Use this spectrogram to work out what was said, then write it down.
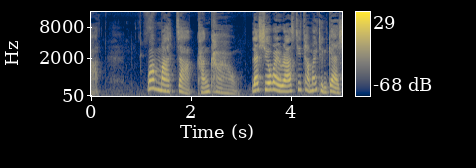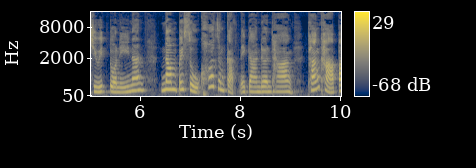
าสตร์ ว่ามาจากค้างคาว และเชื้อไวรัสที่ทำให้ถึงแก่ชีวิตตัวนี้นั้นนำไปสู่ข้อจำกัดในการเดินทาง ทั้งขาไป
